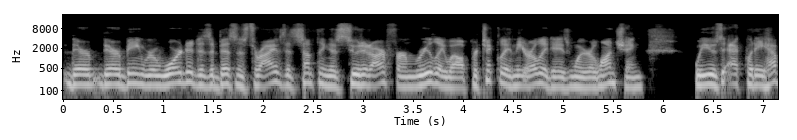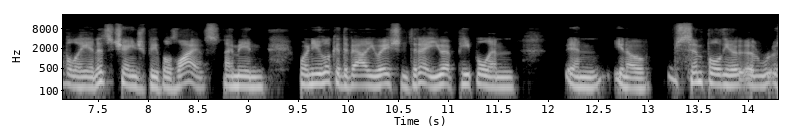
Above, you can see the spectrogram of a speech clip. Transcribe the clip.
they're they're being rewarded as a business thrives. It's something that suited our firm really well, particularly in the early days when we were launching. We use equity heavily, and it's changed people's lives. I mean, when you look at the valuation today, you have people in in you know simple, you know, uh,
